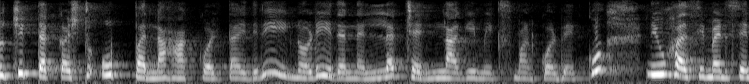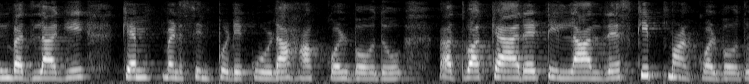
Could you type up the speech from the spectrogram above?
ರುಚಿಗೆ ತಕ್ಕಷ್ಟು ಉಪ್ಪನ್ನು ಹಾಕ್ಕೊಳ್ತಾ ಇದ್ದೀನಿ. ಈಗ ನೋಡಿ, ಇದನ್ನೆಲ್ಲ ಚೆನ್ನಾಗಿ ಮಿಕ್ಸ್ ಮಾಡ್ಕೊಳ್ಬೇಕು. ನೀವು ಹಸಿಮೆಣಸಿನ ಬದಲಾಗಿ ಕೆಂಪು ಮೆಣಸಿನ ಪುಡಿ ಕೂಡ ಹಾಕ್ಕೊಳ್ಬೋದು ಅಥವಾ ಕ್ಯಾರೆಟ್ ಇಲ್ಲ ಅಂದರೆ ಸ್ಕಿಪ್ ಮಾಡ್ಕೊಳ್ಬೋದು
